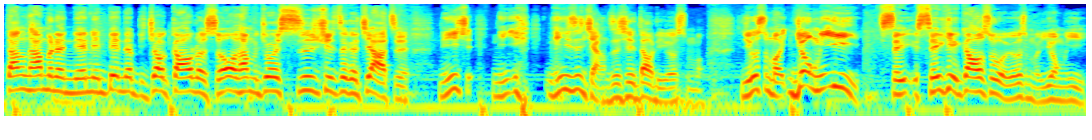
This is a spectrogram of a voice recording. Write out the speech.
当他们的年龄变得比较高的时候，他们就会失去这个价价值。你你你一直讲这些到底有什么有什么用意？谁谁可以告诉我有什么用意？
